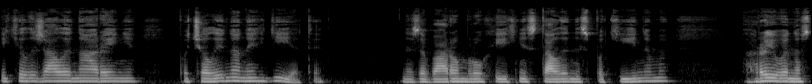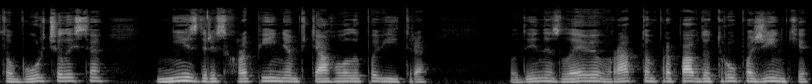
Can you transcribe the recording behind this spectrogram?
які лежали на арені, почали на них діяти. Незабаром рухи їхні стали неспокійними, гриви настовбурчилися, ніздрі з хропінням втягували повітря. Один із левів раптом припав до трупа жінки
